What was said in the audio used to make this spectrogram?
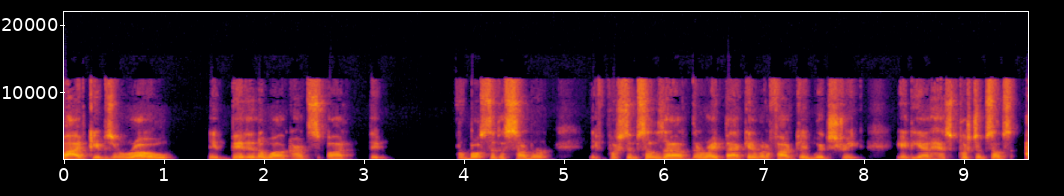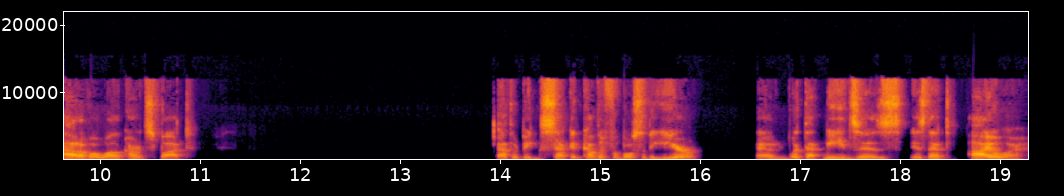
five games in a row. They've been in a wild card spot they, for most of the summer. They've pushed themselves out. They're right back in with a five game win streak. Indiana has pushed themselves out of a wild card spot after being second coming for most of the year. And what that means is is that Iowa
